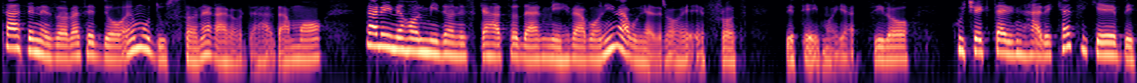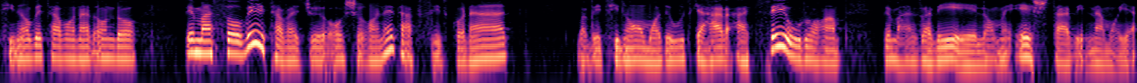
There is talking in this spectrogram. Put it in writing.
تحت نظارت دائم و دوستانه قرار دهد اما در این حال می‌دانست که حتی در مهربانی نباید راه افراط بپیماید زیرا کوچکترین حرکتی که بتینا بتواند آن را به مسابه توجه عاشقانه تفسیر کند و بتینا آماده بود که هر عدسه او را هم به منظره اعلام عشق تعبیر نماید.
